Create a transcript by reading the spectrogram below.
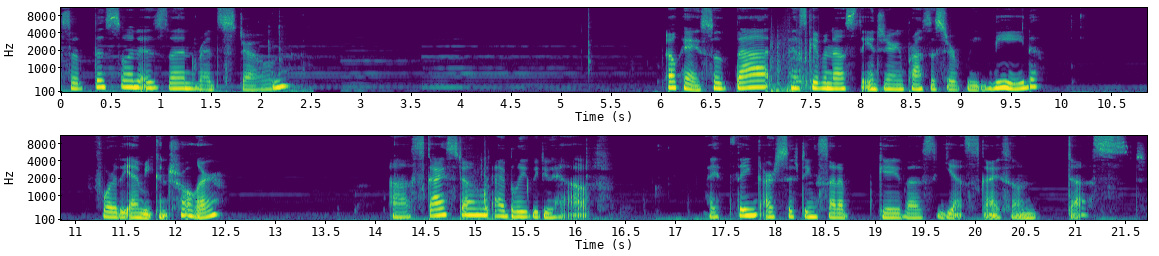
So this one is then redstone. Okay, so that has given us the engineering processor we need for the ME controller. Uh, Skystone, I believe we do have. I think our sifting setup gave us, yes, Skystone dust.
